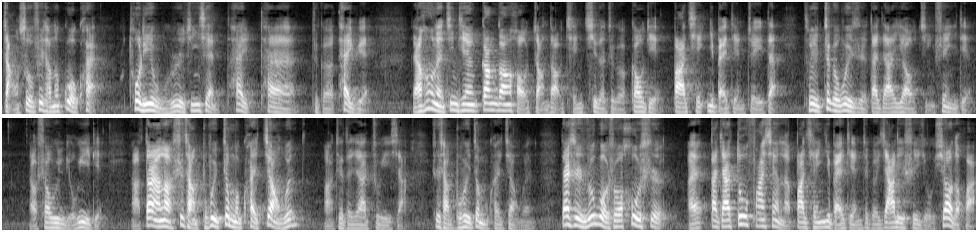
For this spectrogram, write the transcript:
涨速非常的过快，脱离五日均线太太这个太远，然后呢，今天刚刚好涨到前期的这个高点八千一百点这一带，所以这个位置大家要谨慎一点，要稍微留意一点啊。当然了，市场不会这么快降温啊，这大家注意一下，市场不会这么快降温。但是如果说后市哎大家都发现了八千一百点这个压力是有效的话，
